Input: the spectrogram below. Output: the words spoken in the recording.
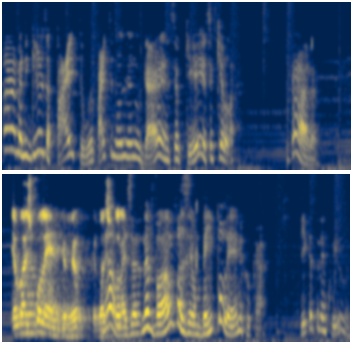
ah, mas ninguém usa Python, Python não usa lugar, não sei o que, não sei o que lá. Cara. Eu gosto de polêmica, viu? Eu gosto não, mas né, vamos fazer um bem polêmico, cara. Fica tranquilo.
